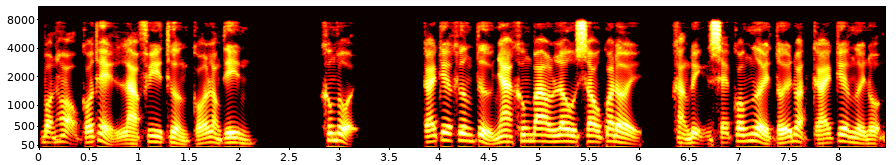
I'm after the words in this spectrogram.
bọn họ có thể là phi thường có lòng tin. Không đổi. Cái kia Khương Tử Nha không bao lâu sau qua đời, khẳng định sẽ có người tới đoạt cái kia người nộm,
